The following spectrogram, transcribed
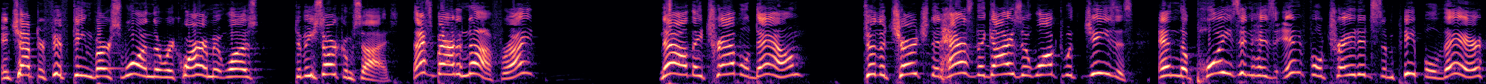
In chapter 15, verse 1, the requirement was to be circumcised. That's bad enough, right? Now they travel down to the church that has the guys that walked with Jesus. And the poison has infiltrated some people there.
